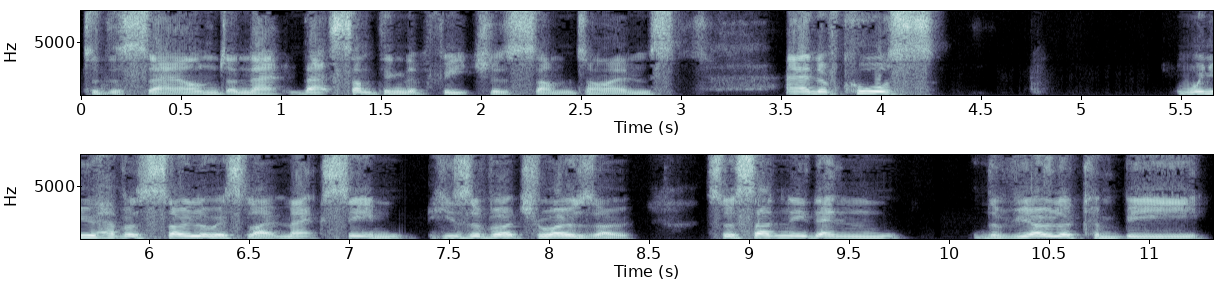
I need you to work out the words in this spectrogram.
to the sound. And that, that's something that features sometimes. And of course, when you have a soloist like Maxime, he's a virtuoso. So suddenly then the viola can be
